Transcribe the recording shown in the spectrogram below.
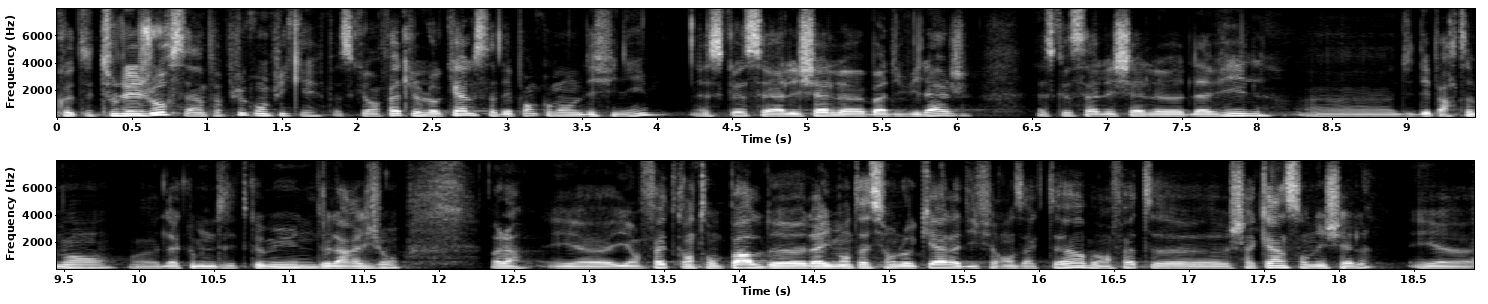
côté tous les jours, c'est un peu plus compliqué. Parce qu'en fait, le local, ça dépend comment on le définit. Est-ce que c'est à l'échelle bah, du village? Est-ce que c'est à l'échelle de la ville, du département, de la communauté de communes, de la région? Voilà. Euh, et, en fait, quand on parle de l'alimentation locale à différents acteurs, ben, en fait, euh, chacun a son échelle. Et, euh,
